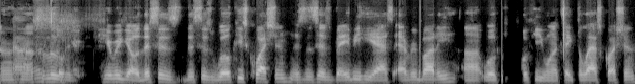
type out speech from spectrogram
uh-huh. Absolutely. here- here we go. This is this is Wilkie's question. This is his baby. He asked everybody. Uh, Wilkie, Wilkie, you want to take the last question?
